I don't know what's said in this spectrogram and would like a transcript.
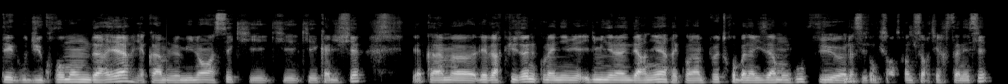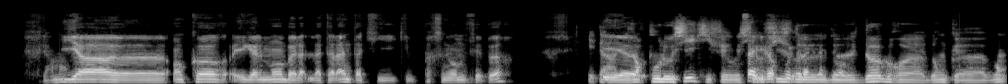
des, du gros monde derrière. Il y a quand même le Milan AC qui, qui, qui est qualifié. Il y a quand même euh, l'Everkusen qu'on a éliminé l'année dernière et qu'on a un peu trop banalisé à mon goût vu euh, la saison qui est en train de sortir cette année-ci. Il y a encore également bah, l'Atalanta qui, qui personnellement me fait peur. Et t'as euh, Liverpool aussi qui fait aussi office de d'ogre. Euh, donc euh, bon,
